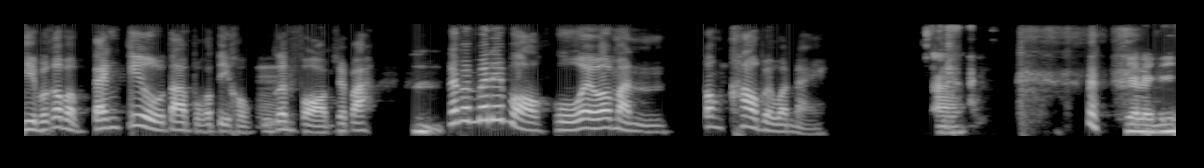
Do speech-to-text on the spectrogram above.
ทีมันก็แบบ thank you ตามปกติของ Google Form ใช่ปะอืม แล้วมันไม่ได้บอกกูเว้ยว่ามันต้องเข้าไปวันไหน อ่ามีอะไรนี่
